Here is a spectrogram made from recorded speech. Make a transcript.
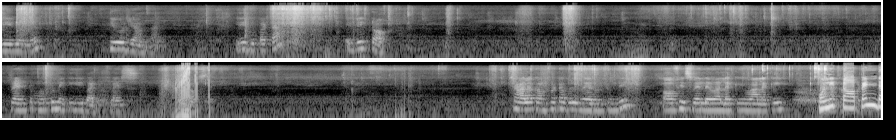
వీవింగ్ ప్యూర్ జామ్దాని. ఇది దుపట్టా ఇది టాప్ ఫ్రంట్ ముందు మీకు ఈ బటర్ఫ్లైస్ వస్తాయి. చాలా కంఫర్టబుల్ వేర్ ఉంటుంది. ఆఫీస్ వెళ్ళే వాళ్ళకి వాళ్ళకి only top and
